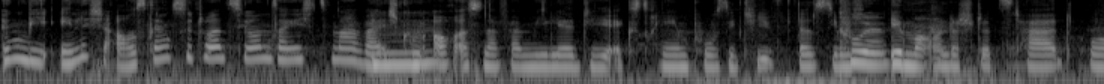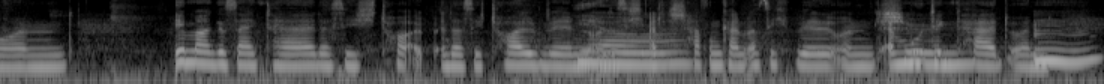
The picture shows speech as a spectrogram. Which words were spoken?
irgendwie ähnliche Ausgangssituation, sage ich jetzt mal, weil ich Mhm. komme auch aus einer Familie, die extrem positiv ist, die Cool. mich immer unterstützt hat und immer gesagt hat, dass ich toll, dass ich toll bin und dass ich Ja. alles schaffen kann, was ich will und Schön. ermutigt hat und Mhm.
